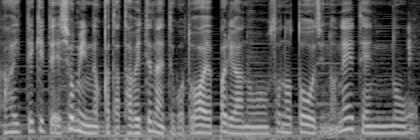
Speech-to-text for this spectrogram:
入ってきて庶民の方食べてないってことはやっぱりあのその当時のね天皇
